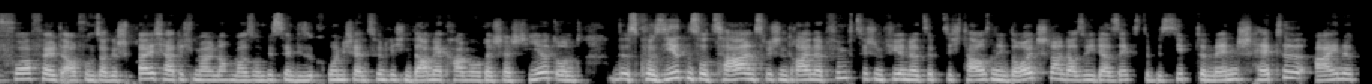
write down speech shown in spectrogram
Vorfeld auf unser Gespräch, hatte ich mal noch mal so ein bisschen diese chronisch entzündlichen Darmerkrankungen recherchiert und es kursierten so Zahlen zwischen 350 und 470.000 in Deutschland. Also jeder sechste bis siebte Mensch hätte eine,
